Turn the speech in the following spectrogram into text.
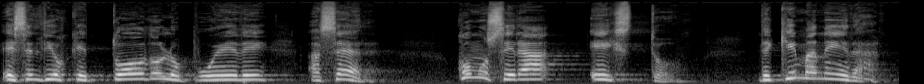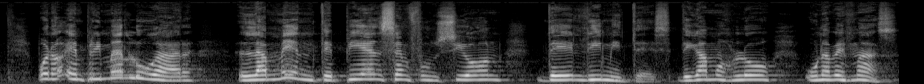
Es el Dios que todo lo puede hacer. ¿Cómo será esto? ¿De qué manera? Bueno, en primer lugar, la mente piensa en función de límites. Digámoslo una vez más.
